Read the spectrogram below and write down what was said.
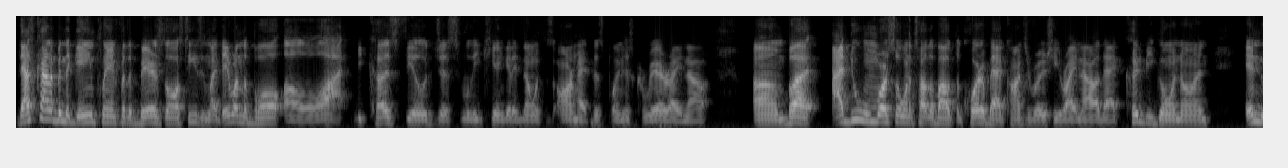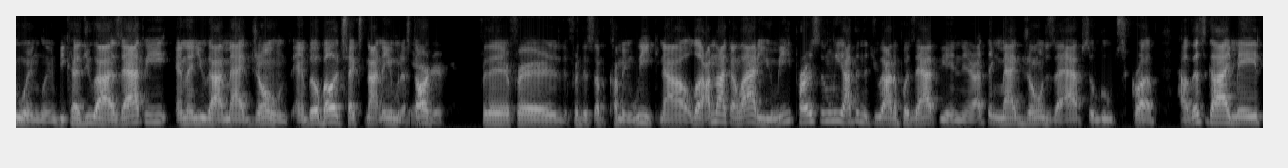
that's kind of been the game plan for the Bears all season. Like they run the ball a lot because Field just really can't get it done with his arm at this point in his career right now. Um, but I do more so want to talk about the quarterback controversy right now that could be going on in New England because you got Zappe and then you got Mac Jones and Bill Belichick's not naming a starter for the for for this upcoming week. Now, look, I'm not gonna lie to you. Me personally, I think that you got to put Zappe in there. I think Mac Jones is an absolute scrub. How this guy made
